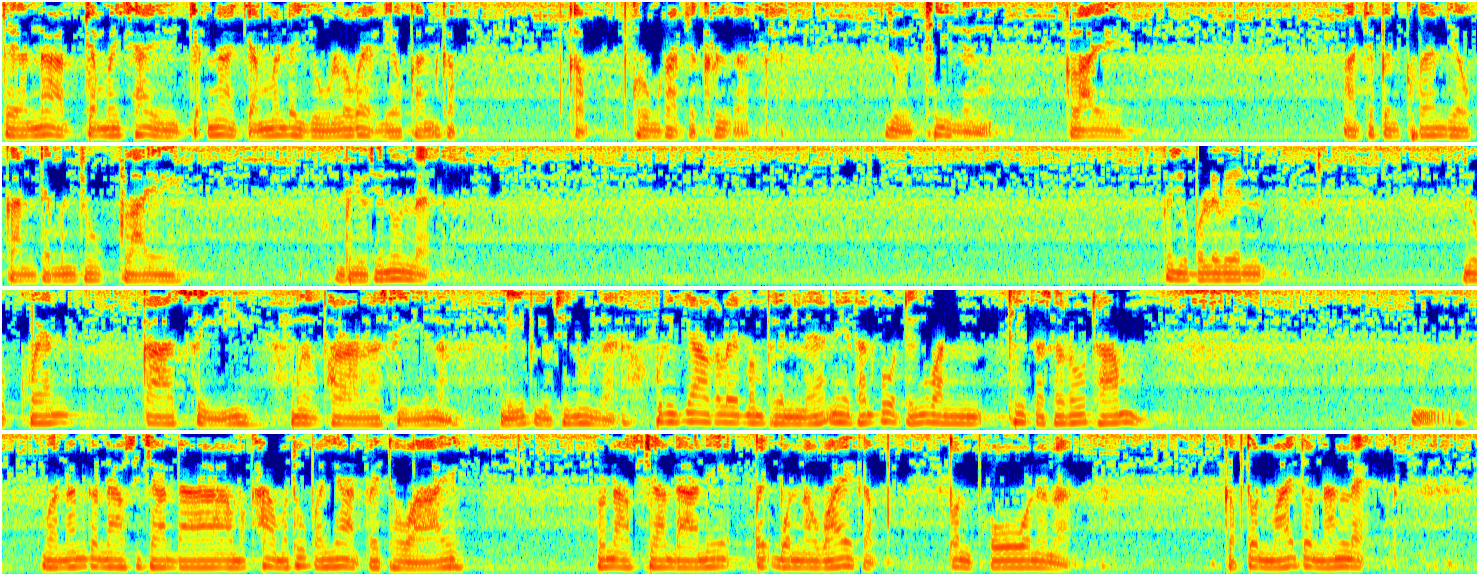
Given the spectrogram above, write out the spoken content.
แต่น่าจะไม่ใช่จะน่าจะไม่ได้อยู่ละแวกเดียวกันกับกับกรุงราชครึอยู่ที่หนึ่งไกล อาจจะเป็นแคว้นเดียวกัน แต่มันอยู่ไกลไปอยู่ที่นู่นแหละ ก็อยู่บริเวณ อยู่แคว้นกาสี เมืองพาราณสีนั่นหนีไปอยู่ที่นู่นแหละพระพุทธเจ้าก็เลยบำเพ็ญแล้วนี่ท่านพูดถึงวันที่จะสรุธรรมวันนั้นก็นางสุชาดาเอามาข้าวมาทุกปญาตไปถวายพระนางสุชาดานี้ไปบนเอาไว้กับต้นโพนั่นแหละกับต้นไม้ต้นนั้นแหละ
